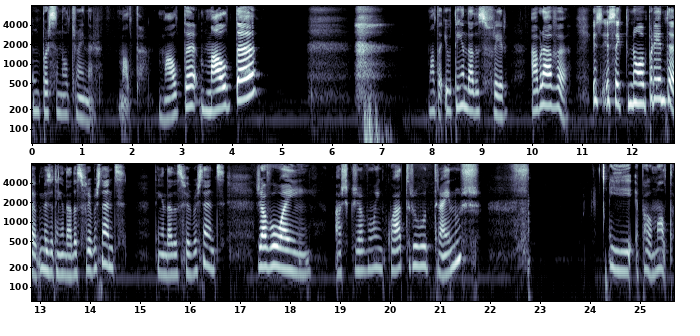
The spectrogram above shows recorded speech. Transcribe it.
um personal trainer. Malta, malta, malta. Malta, eu tenho andado a sofrer à brava. Eu, eu sei que não aparenta, mas eu tenho andado a sofrer bastante. Tenho andado a sofrer bastante. Já vou em. Acho que já vou em quatro treinos. E, epá, malta,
